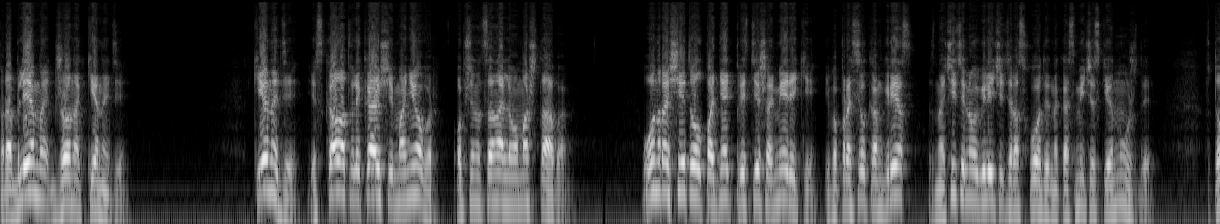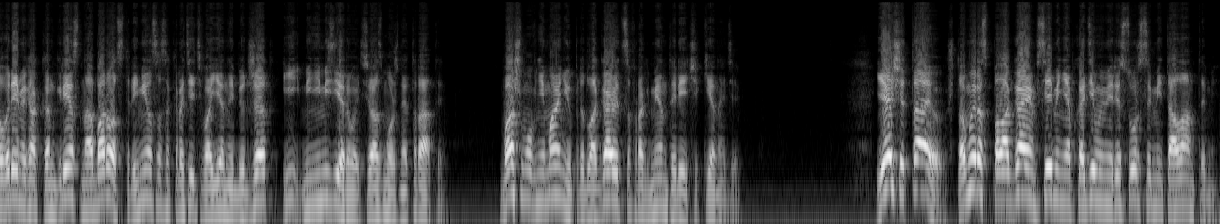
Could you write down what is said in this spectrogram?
Проблемы Джона Кеннеди. Кеннеди искал отвлекающий маневр общенационального масштаба. Он рассчитывал поднять престиж Америки и попросил Конгресс значительно увеличить расходы на космические нужды, в то время как Конгресс, наоборот, стремился сократить военный бюджет и минимизировать всевозможные траты. Вашему вниманию предлагаются фрагменты речи Кеннеди. Я считаю, что мы располагаем всеми необходимыми ресурсами и талантами.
